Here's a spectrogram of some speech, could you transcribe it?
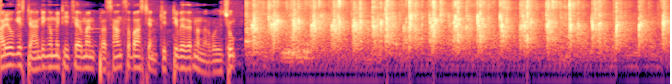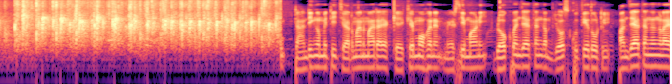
ആരോഗ്യ standing committee chairman Prashanth Sebastian kit വിതരണം നിർവഹിച്ചു. സ്റ്റാൻഡിംഗ് കമ്മിറ്റി ചെയർമാൻമാരായ K K Mohanan Mercy Mani block panchayat അംഗം ജോസ് കുത്തിയതോട്ടിൽ പഞ്ചായത്ത് അംഗങ്ങളായ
